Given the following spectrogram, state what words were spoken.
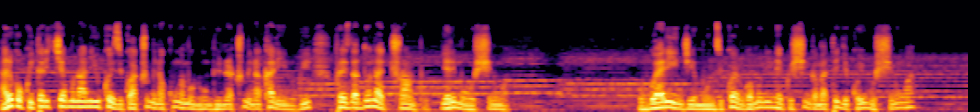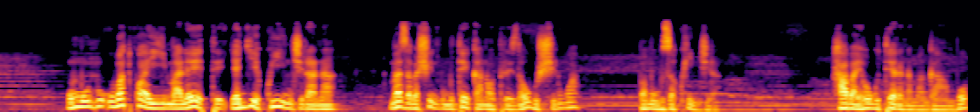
Ariko ku itariki ya munani y'ukwezi kwa cumi na kumwe mu bihumbi bibiri na cumi na karindwi perezida donald trump yari mu bushinwa. Ubwo yari yinjiye mu nzu ikorerwamo n'inteko ishinga amategeko y'ubushinwa umuntu uba atwaye iyi malete yagiye kuyinjirana maze abashinzwe umutekano wa perezida w'ubushinwa bamubuza kwinjira. Habayeho guterana amagambo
